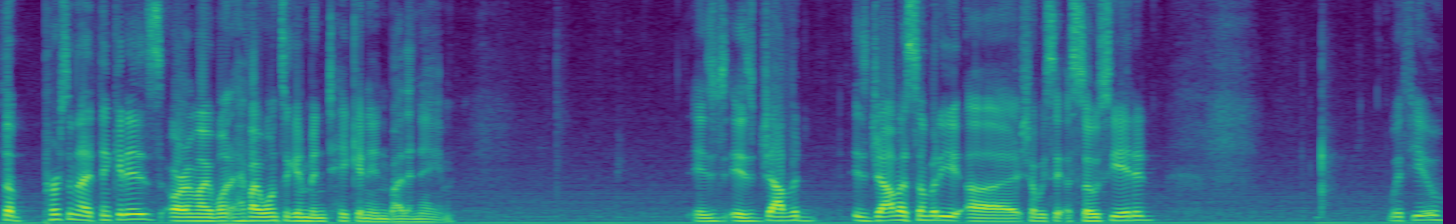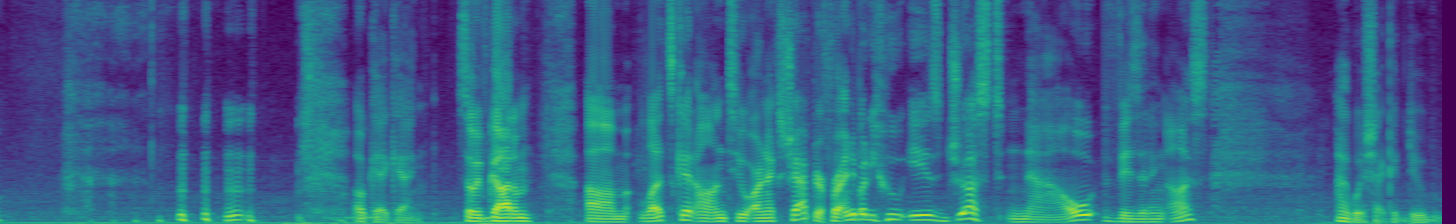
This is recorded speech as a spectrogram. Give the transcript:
the person I think it is, or am I have I once again been taken in by the name? Is is Java is Java somebody? Uh, shall we say associated with you? okay, gang. So we've got them. Um, let's get on to our next chapter. For anybody who is just now visiting us, I wish I could do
